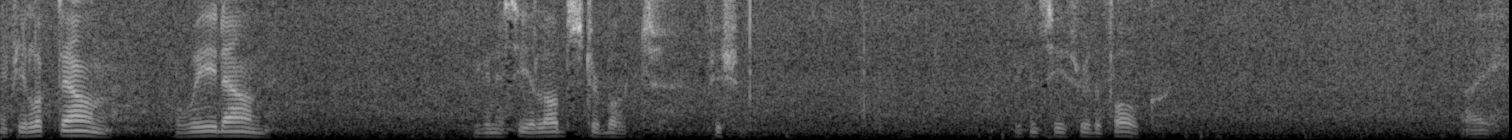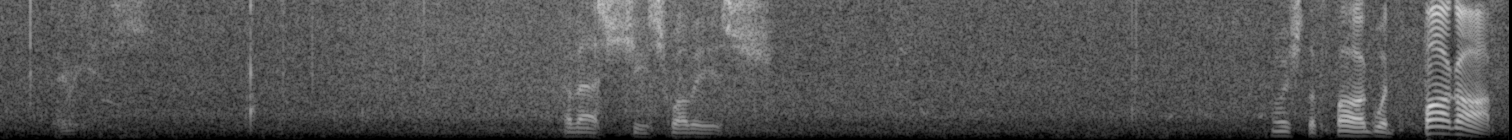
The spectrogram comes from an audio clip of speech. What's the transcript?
If you look down, way down, you're going to see a lobster boat fishing. You can see through the fog. Aye, there he is. Avasci swabbies. I wish the fog would fog off.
